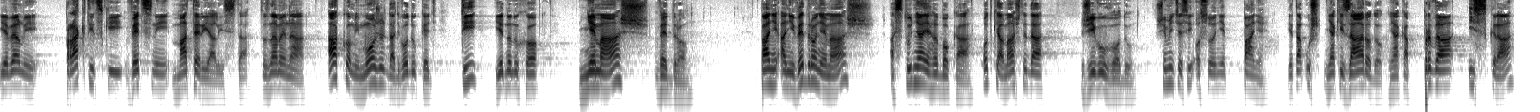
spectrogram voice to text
je veľmi praktický, vecný materialista. To znamená, ako mi môžeš dať vodu, keď ty jednoducho nemáš vedro. Pane, ani vedro nemáš a studňa je hlboká. Odkiaľ máš teda živú vodu? Všimnite si oslovenie pane. Je tam už nejaký zárodok, nejaká prvá iskra,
